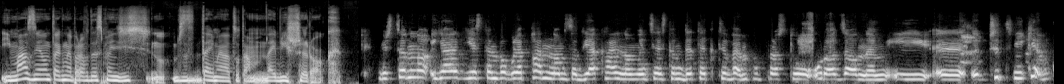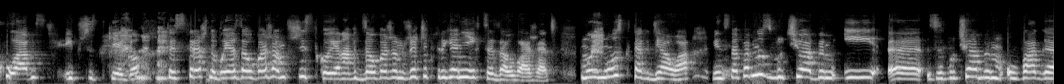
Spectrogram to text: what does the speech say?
i ma z nią tak naprawdę spędzić, no, dajmy na to tam, najbliższy rok? Wiesz co, no ja jestem w ogóle panną zodiakalną, więc ja jestem detektywem po prostu urodzonym i y, czytnikiem kłamstw i wszystkiego. To jest straszne, bo ja zauważam wszystko, ja nawet zauważam rzeczy, których ja nie chcę zauważać. Mój mózg tak działa, więc na pewno zwróciłabym i e, zwróciłabym uwagę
